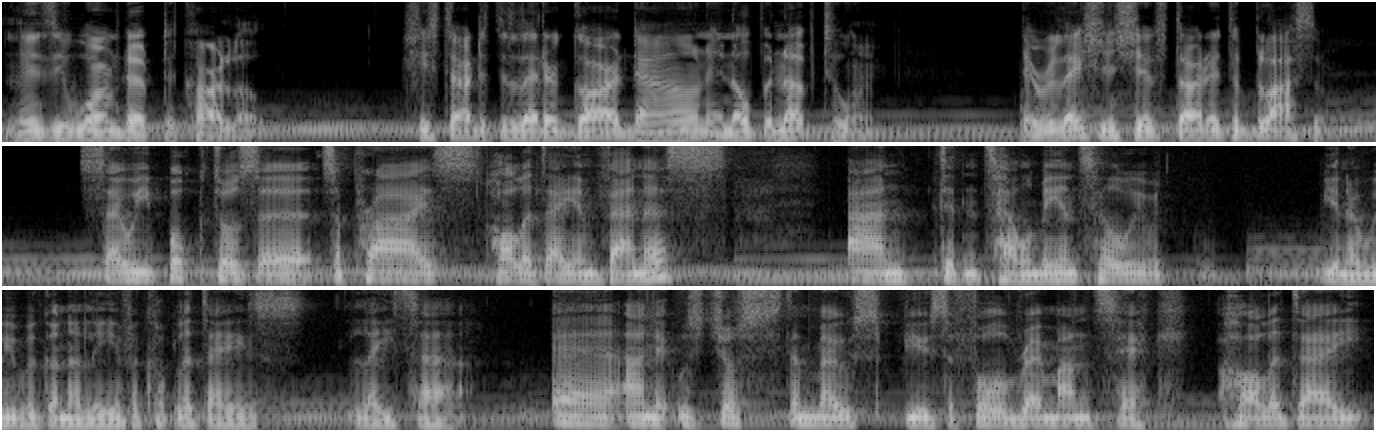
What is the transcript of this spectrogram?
Lindsay warmed up to Carlo. She started to let her guard down and open up to him. Their relationship started to blossom. So he booked us a surprise holiday in Venice and didn't tell me until we were, you know, we were going to leave a couple of days later. Uh, and it was just the most beautiful, romantic holiday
